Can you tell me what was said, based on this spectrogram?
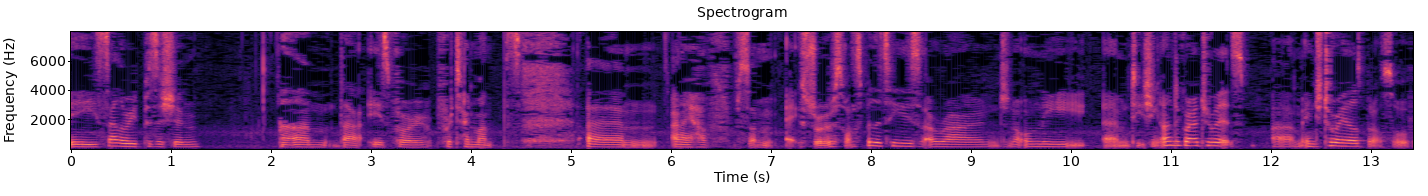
a salaried position um, that is for, for 10 months. Um, and I have some extra responsibilities around not only um, teaching undergraduates um, in tutorials, but also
